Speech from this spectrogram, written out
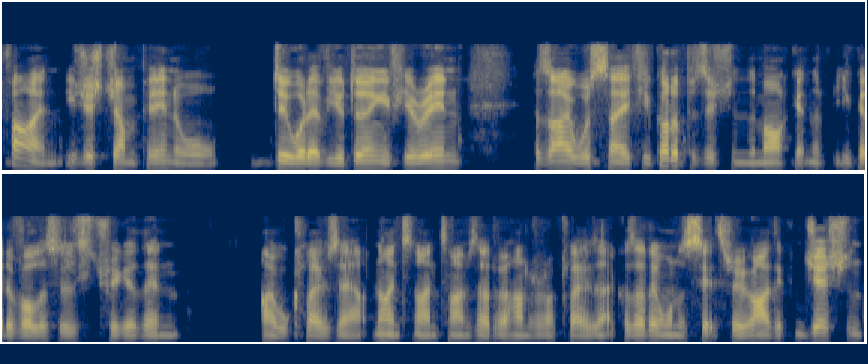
fine, you just jump in or do whatever you're doing. If you're in, as I will say, if you've got a position in the market and you get a volatility trigger, then I will close out. 99 times out of 100, I'll close out because I don't want to sit through either congestion,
